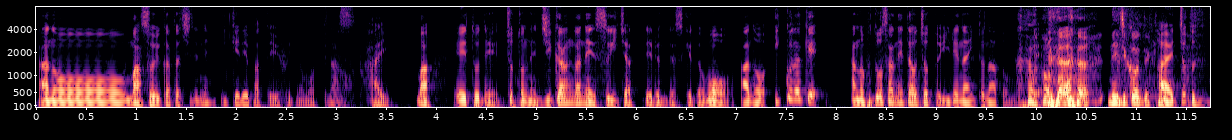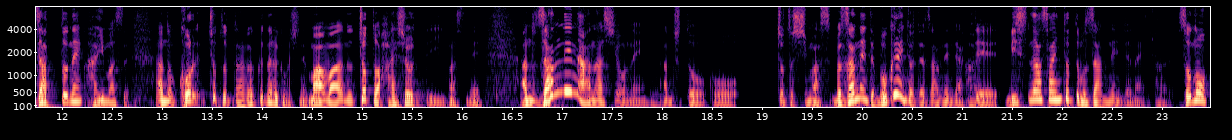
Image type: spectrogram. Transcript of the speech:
あのーまあそういう形でね、いければというふうに思ってます。はい。まあ、えっ、とね、ちょっとね、時間がね、過ぎちゃってるんですけども、あの、一個だけ、あの、不動産ネタをちょっと入れないとなと思って。ねじ込んできて。はい、ちょっとざっとね、はい言います。あの、これ、ちょっと長くなるかもしれない。まあまあ、あの、ちょっとはしょって言いますね。あの、残念な話をね、あの、ちょっとこう、ちょっとします。まあ、残念って僕らにとっては残念じゃなくて、リスナーさんにとっても残念じゃない。はいその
